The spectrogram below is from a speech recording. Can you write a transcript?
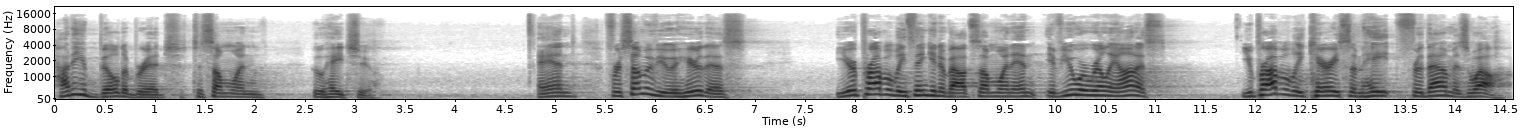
How do you build a bridge to someone who hates you? And for some of you who hear this, you're probably thinking about someone, and if you were really honest, you probably carry some hate for them as well.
